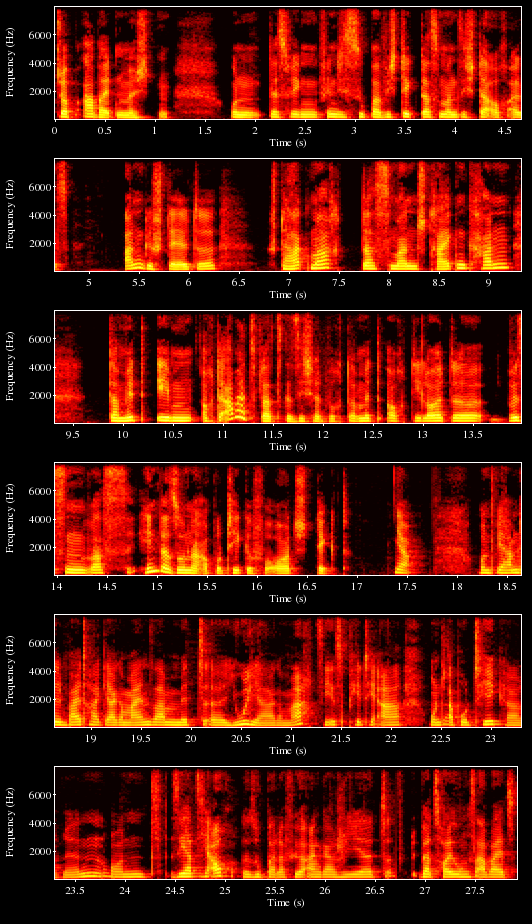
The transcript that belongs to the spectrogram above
Job arbeiten möchten. Und deswegen finde ich es super wichtig, dass man sich da auch als Angestellte stark macht, dass man streiken kann, damit eben auch der Arbeitsplatz gesichert wird, damit auch die Leute wissen, was hinter so einer Apotheke vor Ort steckt. Ja, Und wir haben den Beitrag ja gemeinsam mit äh, Julia gemacht. Sie ist PTA und Apothekerin und sie hat sich auch äh, super dafür engagiert, Überzeugungsarbeit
